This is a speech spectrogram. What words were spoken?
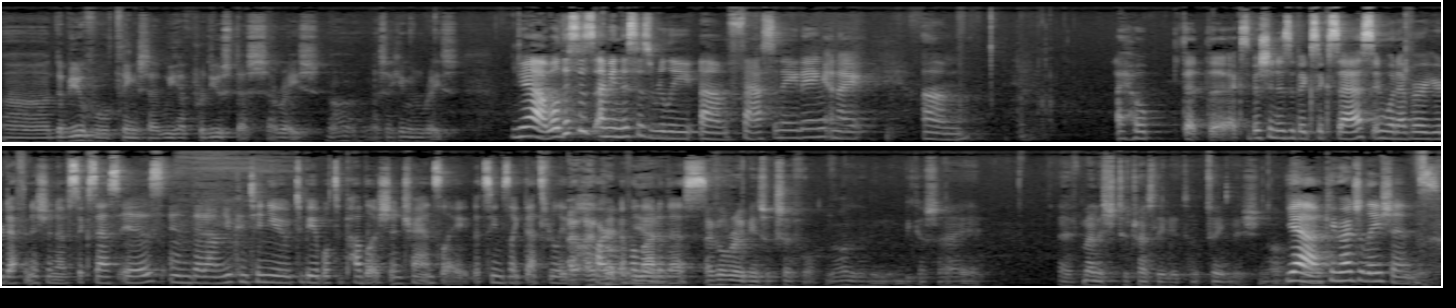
uh, the beautiful things that we have produced as a race, no? as a human race. Yeah, well, this is, I mean, this is really um, fascinating, and I, um, I hope that the exhibition is a big success in whatever your definition of success is, and that um, you continue to be able to publish and translate. It seems like that's really the I- I've heart of a lot of this. I've already been successful no? because I, I've managed to translate it to, to English. No? Yeah, congratulations.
